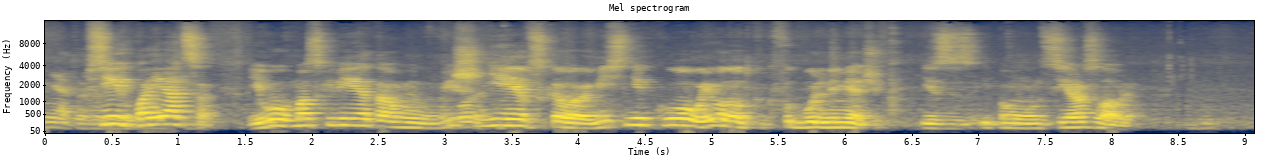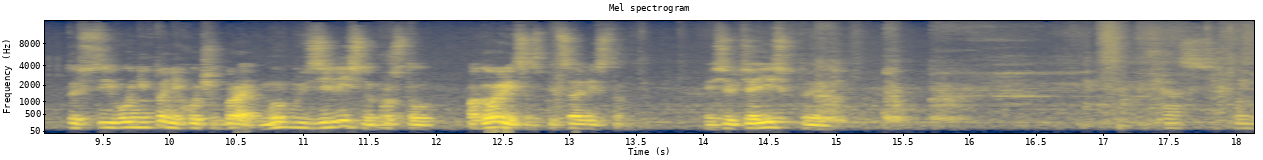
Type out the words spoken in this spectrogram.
меня тоже. Все их боятся. Его в Москве, там, Вишневского, Мясникова, и он вот как футбольный мячик из, и, по-моему, он с Ярославля. То есть его никто не хочет брать. Мы бы взялись, ну просто вот поговорить со специалистом. Если у тебя есть кто-нибудь. Сейчас, секунду.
